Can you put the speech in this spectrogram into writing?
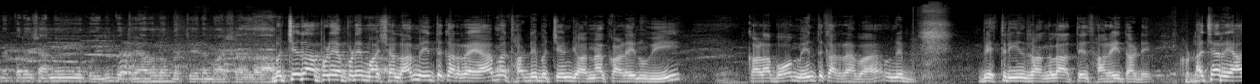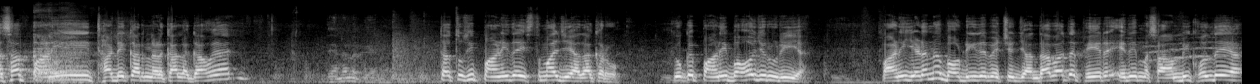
ਨਹੀਂ ਪਰੇਸ਼ਾਨੀ ਕੋਈ ਨਹੀਂ ਬੱਚਿਆਂ ਵੱਲੋਂ ਬੱਚੇ ਤਾਂ ਮਾਸ਼ਾਅੱਲਾ। ਬੱਚੇ ਤਾਂ ਆਪਣੇ ਆਪਣੇ ਮਾਸ਼ਾਅੱਲਾ ਮਿਹਨਤ ਕਰ ਰਹੇ ਆ। ਮੈਂ ਤੁਹਾਡੇ ਬੱਚੇ ਨੂੰ ਜਾਣਨਾ ਕਾਲੇ ਨੂੰ ਵੀ। ਕਾਲਾ ਬਹੁਤ ਮਿਹਨਤ ਕਰ ਰਿਹਾ ਵਾ ਉਹਨੇ ਬਿਹਤਰੀਨ ਰੰਗ ਲਾਤੇ ਸਾਰੇ ਹੀ ਤੁਹਾਡੇ। ਅੱਛਾ ਰਿਆ ਸਾਹਿਬ ਪਾਣੀ ਤੁਹਾਡੇ ਘਰ ਨਲਕਾ ਲੱਗਾ ਹੋਇਆ ਹੈ? ਦੇਣਾ ਲੱਗਿਆ ਤਾਂ ਤੁਸੀਂ ਪਾਣੀ ਦਾ ਇਸਤੇਮਾਲ ਜ਼ਿਆਦਾ ਕਰੋ ਕਿਉਂਕਿ ਪਾਣੀ ਬਹੁਤ ਜ਼ਰੂਰੀ ਹੈ ਪਾਣੀ ਜਿਹੜਾ ਨਾ ਬਾਡੀ ਦੇ ਵਿੱਚ ਜਾਂਦਾ ਵਾ ਤੇ ਫਿਰ ਇਹਦੇ ਮਸਾਮ ਵੀ ਖੁੱਲਦੇ ਆ।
